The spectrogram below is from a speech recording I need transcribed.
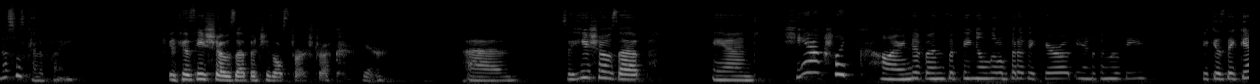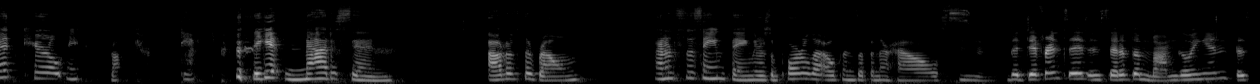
This was kind of funny because he shows up and she's all starstruck. Yeah. Um, so he shows up and he actually kind of ends up being a little bit of a hero at the end of the movie because they get Carol, An- not Carol damn it, they get Madison out of the realm. And it's the same thing. There's a portal that opens up in their house. The difference is instead of the mom going in, the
